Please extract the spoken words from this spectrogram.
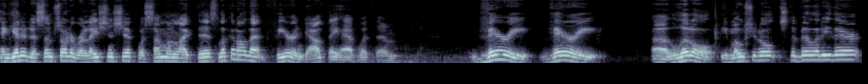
and get into some sort of relationship with someone like this, look at all that fear and doubt they have with them. Very, very uh, little emotional stability there.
